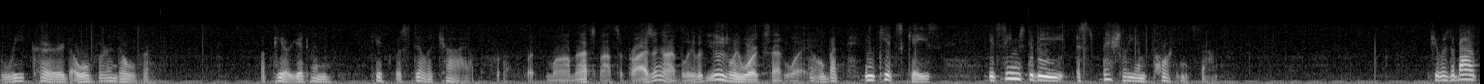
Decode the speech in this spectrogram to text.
recurred over and over. A period when Kit was still a child. But, Mom, that's not surprising. I believe it usually works that way. No, but in Kit's case, it seems to be especially important, son. She was about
